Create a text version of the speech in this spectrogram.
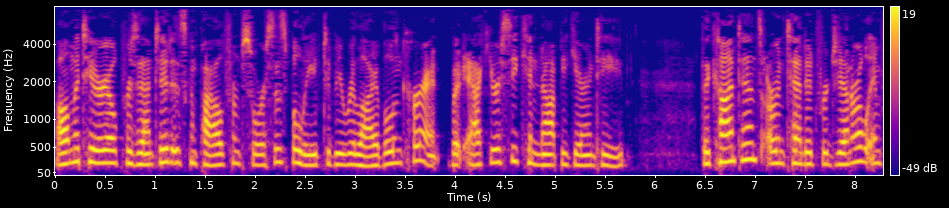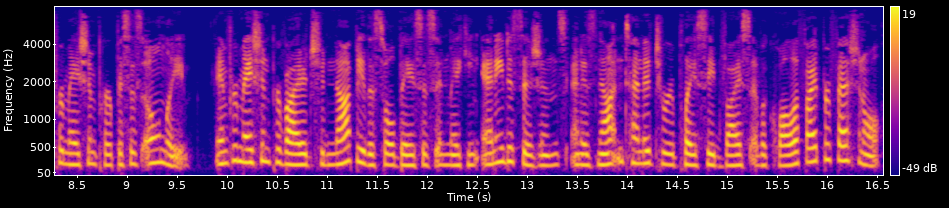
All material presented is compiled from sources believed to be reliable and current, but accuracy cannot be guaranteed. The contents are intended for general information purposes only. Information provided should not be the sole basis in making any decisions and is not intended to replace the advice of a qualified professional,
